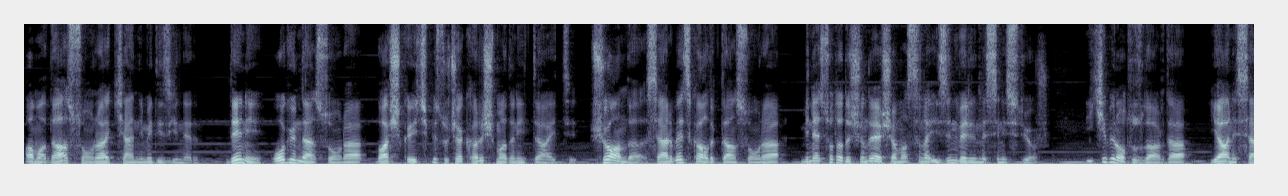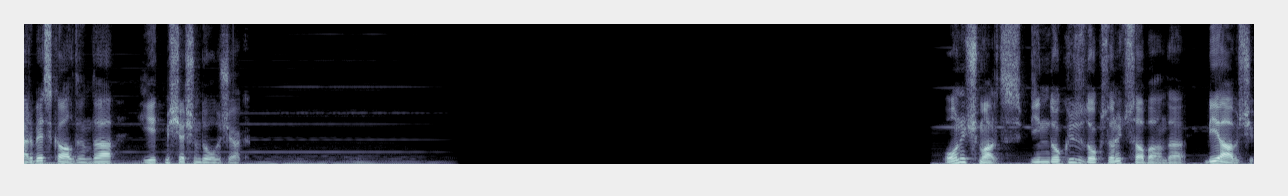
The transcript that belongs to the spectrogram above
Ama daha sonra kendimi dizginledim. Danny o günden sonra başka hiçbir suça karışmadığını iddia etti. Şu anda serbest kaldıktan sonra Minnesota dışında yaşamasına izin verilmesini istiyor. 2030'larda yani serbest kaldığında 70 yaşında olacak. ...13 Mart 1993 sabahında bir avcı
